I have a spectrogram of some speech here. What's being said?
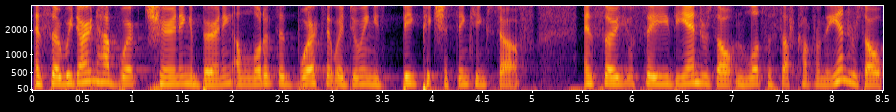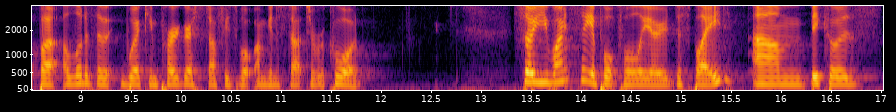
And so we don't have work churning and burning. A lot of the work that we're doing is big picture thinking stuff. And so you'll see the end result and lots of stuff come from the end result, but a lot of the work in progress stuff is what I'm going to start to record. So you won't see a portfolio displayed um, because,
